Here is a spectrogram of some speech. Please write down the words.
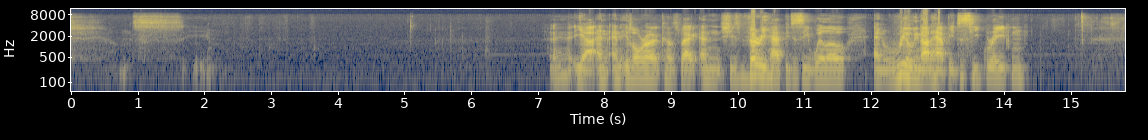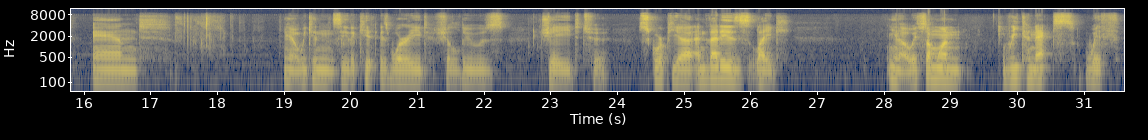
let's see. Uh, yeah, and, and Elora comes back, and she's very happy to see Willow, and really not happy to see Graydon. And, you know, we can see the Kit is worried she'll lose Jade to Scorpia, and that is, like, you know, if someone reconnects with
